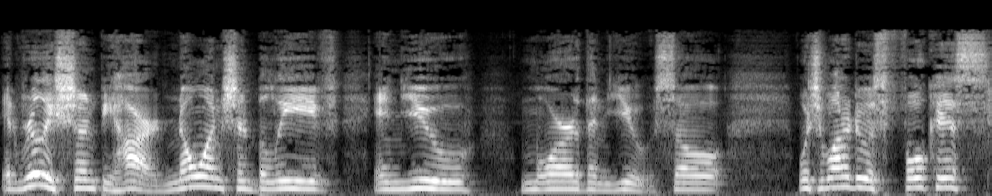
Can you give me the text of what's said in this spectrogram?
it really shouldn't be hard. No one should believe in you more than you. So, what you want to do is focus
